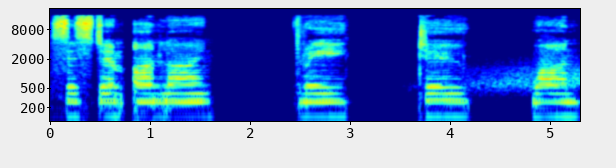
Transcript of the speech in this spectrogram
System online. Three, two, one.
